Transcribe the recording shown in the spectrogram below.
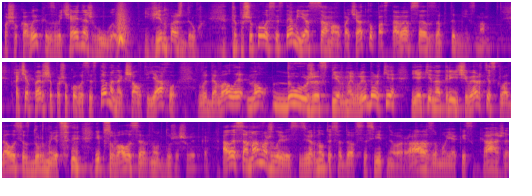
Пошуковик, звичайно ж, Google. І він ваш друг. До пошукової системи я з самого початку поставився з оптимізмом. Хоча перші пошукові системи на кшалт Yahoo видавали ну, дуже спірні вибірки, які на три чверті складалися з дурниць і псувалися ну, дуже швидко. Але сама можливість звернутися до всесвітнього разуму, який скаже,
